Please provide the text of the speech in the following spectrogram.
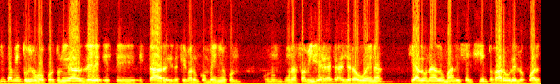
y también tuvimos oportunidad de este, estar y de firmar un convenio con, con una familia de acá de Yarabuena que ha donado más de 600 árboles, lo cual,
